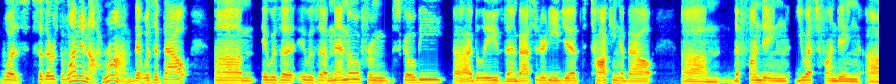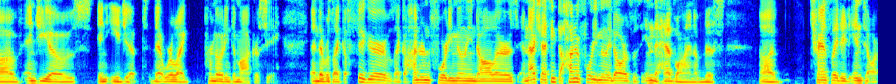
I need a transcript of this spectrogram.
was so there was the one in Ahram that was about. Um, it was a it was a memo from Scobey, uh, I believe, the ambassador to Egypt, talking about um, the funding, U.S. funding of NGOs in Egypt that were like promoting democracy and there was like a figure it was like 140 million dollars and actually i think the 140 million dollars was in the headline of this uh, translated into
